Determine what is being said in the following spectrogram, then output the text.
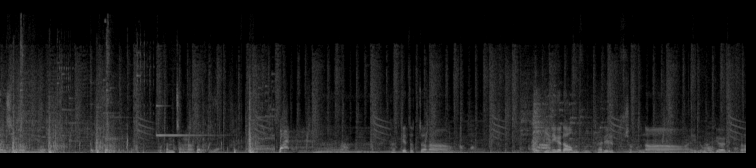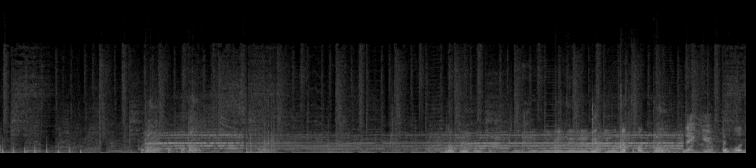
관심이 없네. 어, 삼창 나왔어. 다 깨졌잖아. 아, 얘네가 나오면서 울타리를 부셨구나. 얘네 옮겨야겠다. 뭐야 뭐야 뭐야 뭐야 왜왜 왜 왜 왜 왜 니 혼자 호박이 꺼 그거는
